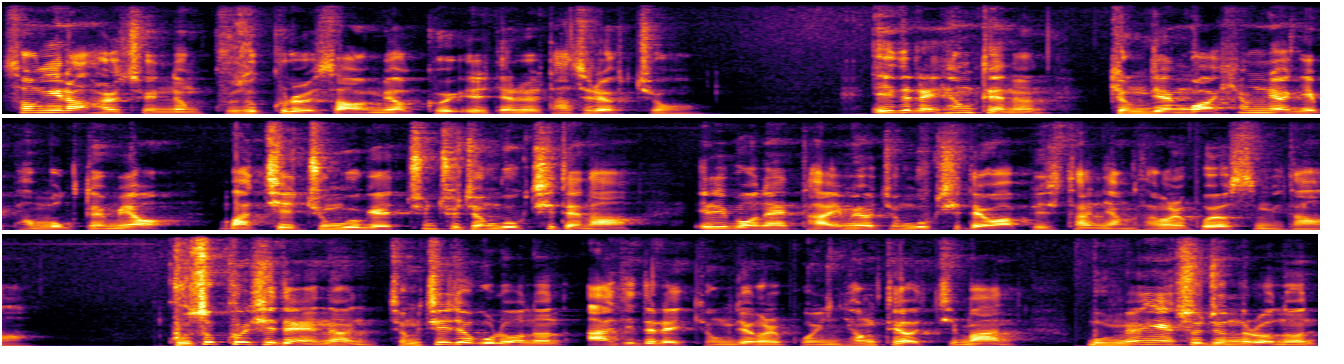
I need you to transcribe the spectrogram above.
성이라 할 수 있는 구스쿠를 쌓으며 그 일대를 다스렸죠. 이들의 형태는 경쟁과 협력이 반복되며 마치 중국의 춘추 전국시대나 일본의 다이묘 전국시대와 비슷한 양상을 보였습니다. 구스쿠 시대에는 정치적으로는 아지들의 경쟁을 보인 형태였지만 문명의 수준으로는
